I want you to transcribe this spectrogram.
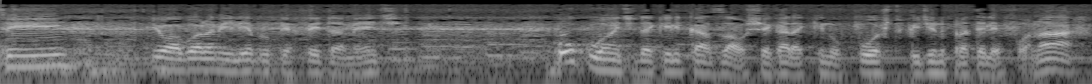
Sim, eu agora me lembro perfeitamente. Pouco antes daquele casal chegar aqui no posto pedindo para telefonar,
